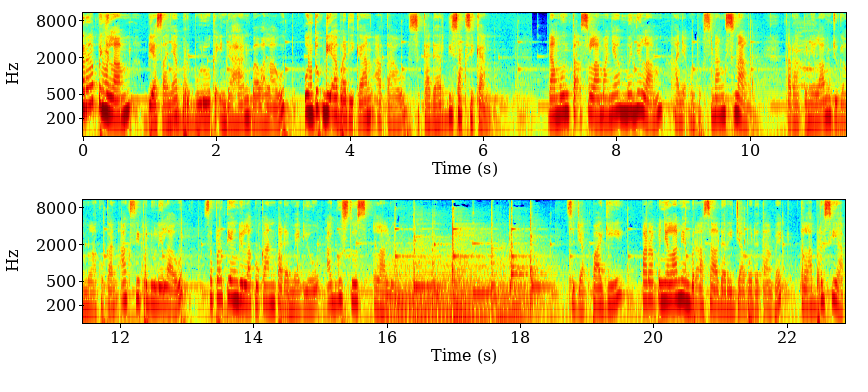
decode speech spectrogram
Para penyelam biasanya berburu keindahan bawah laut untuk diabadikan atau sekadar disaksikan. Namun tak selamanya menyelam hanya untuk senang-senang, karena penyelam juga melakukan aksi peduli laut seperti yang dilakukan pada medio Agustus lalu. Sejak pagi, para penyelam yang berasal dari Jabodetabek telah bersiap.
